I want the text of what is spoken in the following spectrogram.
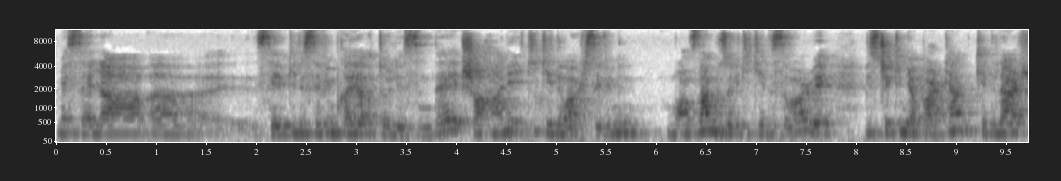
Mesela e, sevgili Sevim Kaya atölyesinde şahane iki kedi var. Sevim'in muazzam güzel iki kedisi var ve biz çekim yaparken kediler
